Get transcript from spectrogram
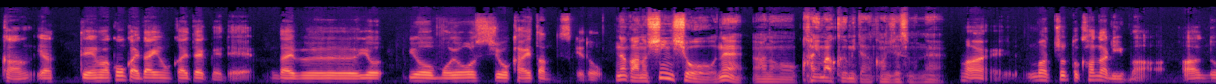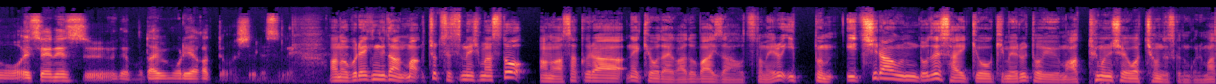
間やって、まあ、今回第4回大会で、だいぶよ、よ、催しを変えたんですけど、なんかあの、新章ね、あの、開幕みたいな感じですもんね。はい。まあ、ちょっとかなり今、あの、SNS でもだいぶ盛り上がってましてですね。あの、ブレイキングダウン、まあ、ちょっと説明しますと、あの、朝倉ね、兄弟がアドバイザーを務める1分1ラウンドで最強を決めるという、まあ、あっという間に試合終わっちゃうんですけども、これ全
